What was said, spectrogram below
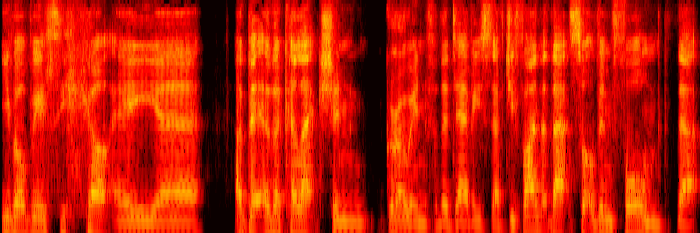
you've obviously got a uh, a bit of a collection growing for the Devi stuff. Do you find that that sort of informed that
